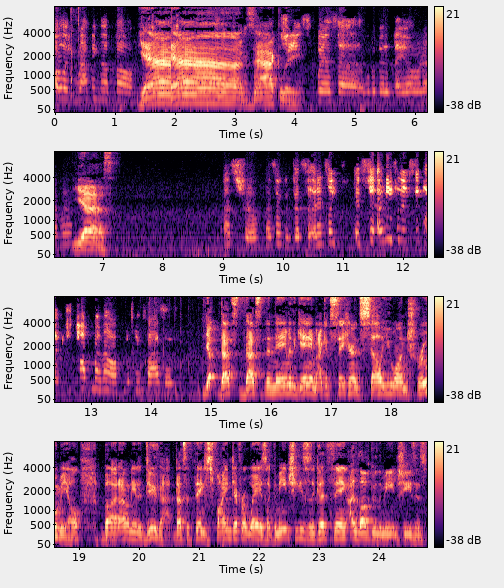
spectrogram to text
oh, like wrapping up um. Yeah, yeah, exactly. With uh, a little bit of mayo or whatever. Yes. That's true. That's like a good. And it's like, it's, just, I need something simple. I can just pop in my mouth in between classes. Yep, that's that's the name of the game. I could sit here and sell you on True Meal, but I don't need to do that. That's the thing. Just find different ways. Like the meat and cheese is a good thing. I love doing the meat and cheeses.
